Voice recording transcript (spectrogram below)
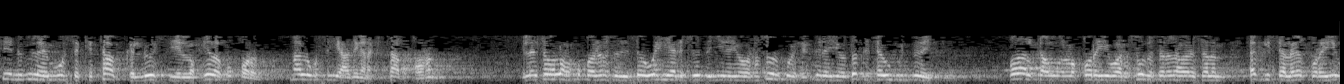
سي نبي الله موسى كتاب كاللوسي اللوحيضة قرن ما لو سيء عدينا كتاب قرن إلا سوى الله قرن نفسه يسوي وحيا لسود دينا يو رسولك ويحبنا يو ضد سوي قدني قرالك القري ورسول صلى الله عليه وسلم أبقي سلا القري.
